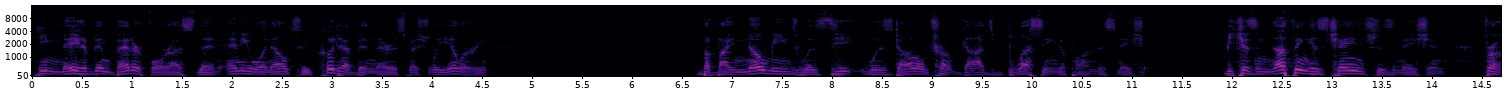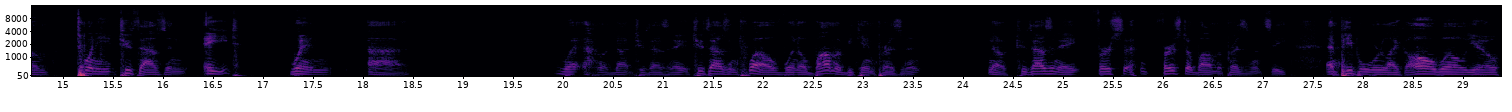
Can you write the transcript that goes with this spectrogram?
He may have been better for us than anyone else who could have been there, especially Hillary. But by no means was he was Donald Trump God's blessing upon this nation. Because nothing has changed as a nation from 20, 2008 when uh, well, not 2008, 2012 when Obama became president no 2008 first first obama presidency and people were like oh well you know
